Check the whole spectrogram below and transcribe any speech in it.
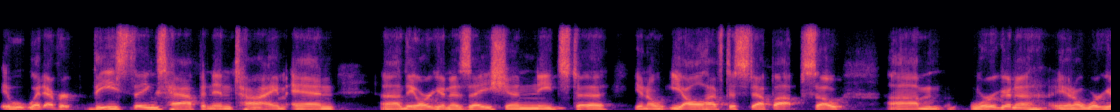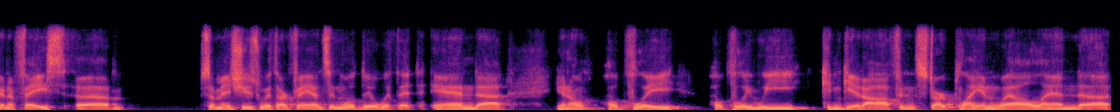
it, whatever, these things happen in time, and uh, the organization needs to, you know, y'all have to step up. So um, we're gonna, you know, we're gonna face um, some issues with our fans, and we'll deal with it. And uh, you know, hopefully, hopefully we can get off and start playing well, and uh,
